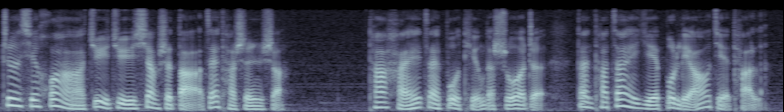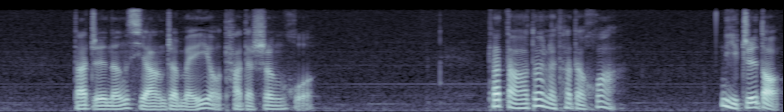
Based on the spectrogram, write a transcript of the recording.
这些话句句像是打在他身上，他还在不停的说着。但他再也不了解他了，他只能想着没有他的生活。他打断了他的话：“你知道，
